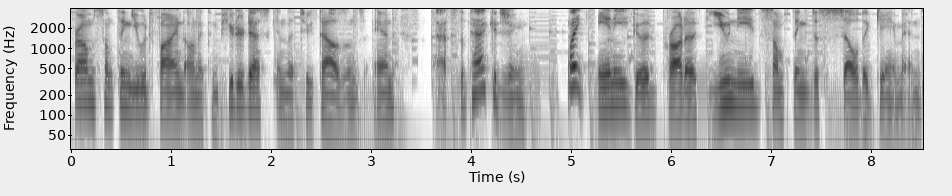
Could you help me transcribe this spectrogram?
from something you would find on a computer desk in the 2000s, and that's the packaging. Like any good product, you need something to sell the game in.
